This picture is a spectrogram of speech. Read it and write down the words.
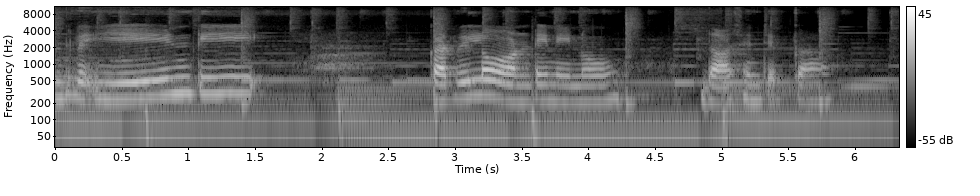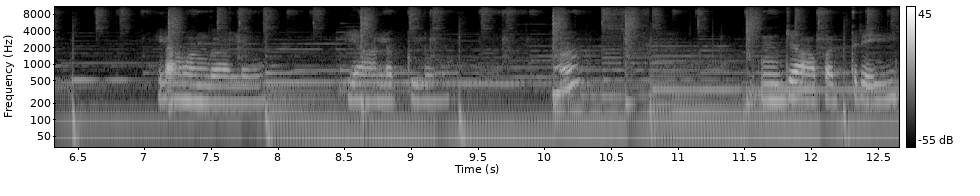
ఇందులో ఏంటి కర్రీలో అంటే నేను దాచిన చెక్క లవంగాలు యాలకులు జాపత్రి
